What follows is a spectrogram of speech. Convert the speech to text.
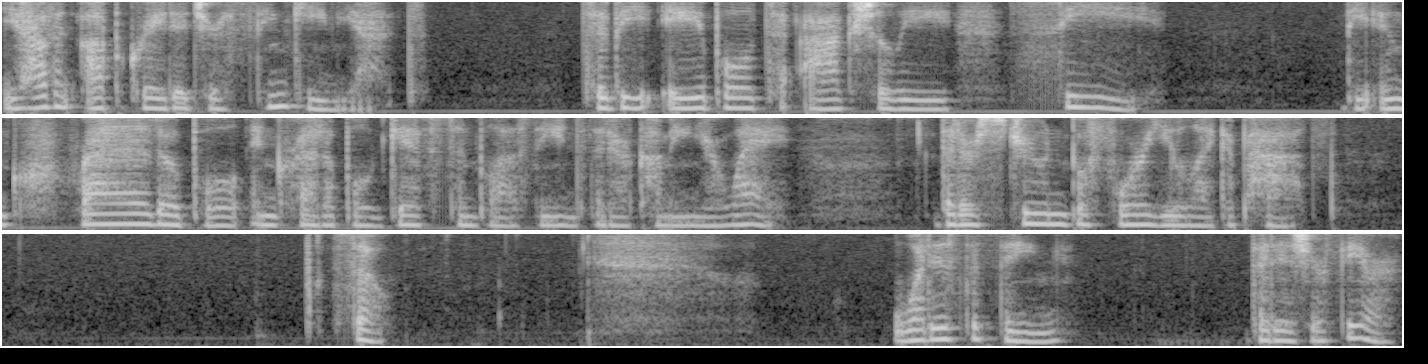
You haven't upgraded your thinking yet to be able to actually see the incredible, incredible gifts and blessings that are coming your way, that are strewn before you like a path. So, what is the thing that is your fear,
